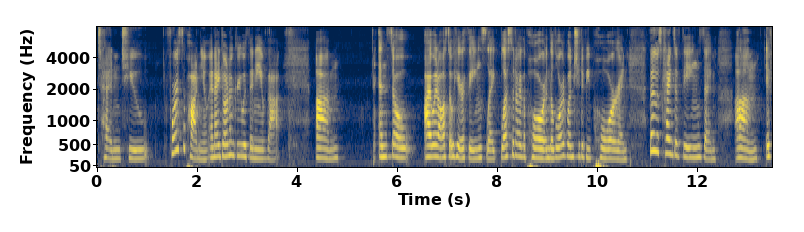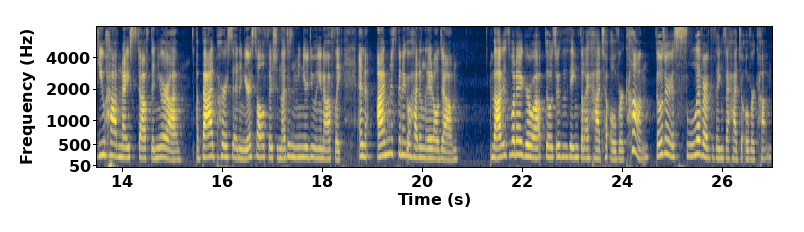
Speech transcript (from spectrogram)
tend to force upon you. And I don't agree with any of that. Um, and so I would also hear things like, Blessed are the poor, and the Lord wants you to be poor, and those kinds of things. And um, if you have nice stuff, then you're a a bad person and you're selfish and that doesn't mean you're doing enough like and I'm just going to go ahead and lay it all down that is what I grew up. Those are the things that I had to overcome. Those are a sliver of the things I had to overcome.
